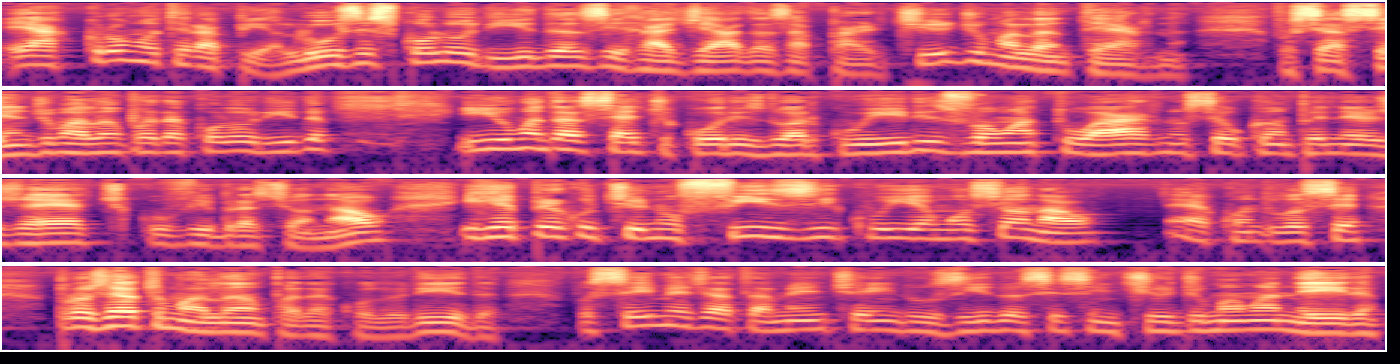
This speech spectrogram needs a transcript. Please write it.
é a cromoterapia, luzes coloridas irradiadas a partir de uma lanterna. Você acende uma lâmpada colorida e uma das sete cores do arco-íris vão atuar no seu campo energético, vibracional e repercutir no físico e emocional. É, quando você projeta uma lâmpada colorida, você imediatamente é induzido a se sentir de uma maneira.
